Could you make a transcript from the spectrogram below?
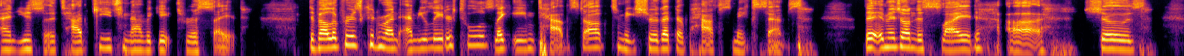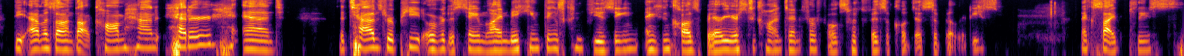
and use a tab key to navigate through a site. Developers can run emulator tools like aim tab stop to make sure that their paths make sense. The image on this slide uh, shows the Amazon.com header and the tabs repeat over the same line, making things confusing and can cause barriers to content for folks with physical disabilities. Next slide, please.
